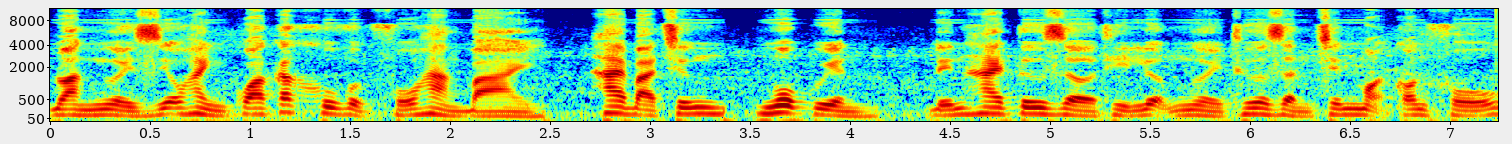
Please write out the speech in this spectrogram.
Đoàn người diễu hành qua các khu vực phố Hàng Bài, Hai Bà Trưng, Ngô Quyền, đến 24 giờ thì lượng người thưa dần trên mọi con phố.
